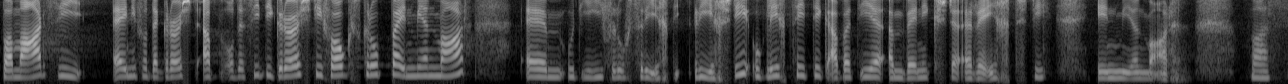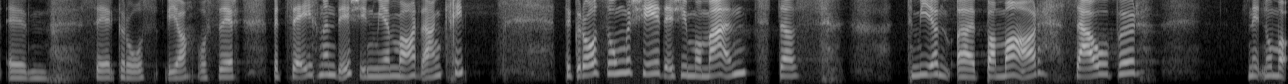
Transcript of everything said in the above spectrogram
Bamar sind eine der grössten, oder sind die grösste Volksgruppe in Myanmar ähm, und die einflussreichste und gleichzeitig aber die am wenigsten erreichtste in Myanmar. Was ähm, sehr groß, ja, was sehr bezeichnend ist in Myanmar, denke ich. Der grosse Unterschied ist im Moment, dass die Myanmar, äh, selber nicht nur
